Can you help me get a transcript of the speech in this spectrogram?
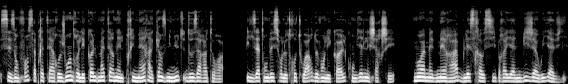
Ces enfants s'apprêtaient à rejoindre l'école maternelle primaire à 15 minutes d'Ozaratora. Ils attendaient sur le trottoir devant l'école qu'on vienne les chercher. Mohamed Mera blessera aussi Brian Bijawi à vie.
